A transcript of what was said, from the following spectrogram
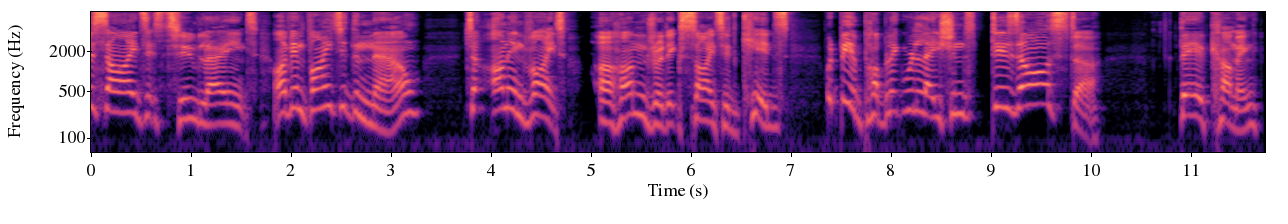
Besides, it's too late. I've invited them now. To uninvite a hundred excited kids would be a public relations disaster. They're coming,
